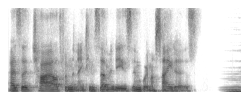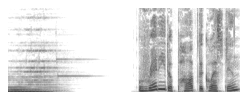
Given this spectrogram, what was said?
as a child from the 1970s in Buenos Aires. Ready to pop the question?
